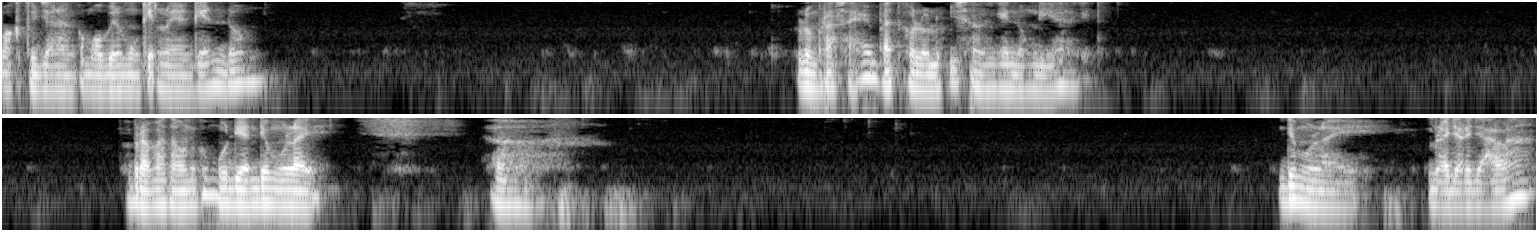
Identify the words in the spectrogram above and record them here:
Waktu jalan ke mobil mungkin lo yang gendong. Lo merasa hebat kalau lo bisa ngegendong dia gitu. Beberapa tahun kemudian dia mulai uh, dia mulai belajar jalan.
